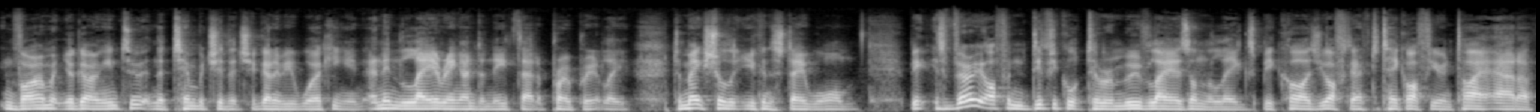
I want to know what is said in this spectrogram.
environment you're going into and the temperature that you're going to be working in, and then layering underneath that appropriately to make sure that you can stay warm. It's very often difficult to remove layers on the legs because you often have to take off your entire outer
